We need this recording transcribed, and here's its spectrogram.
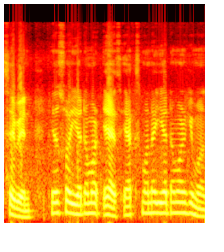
ছেভেন। এতিয়া চোৱা ইয়াত আমাৰ এছ এক্স মানে ইয়াত আমাৰ কিমান?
